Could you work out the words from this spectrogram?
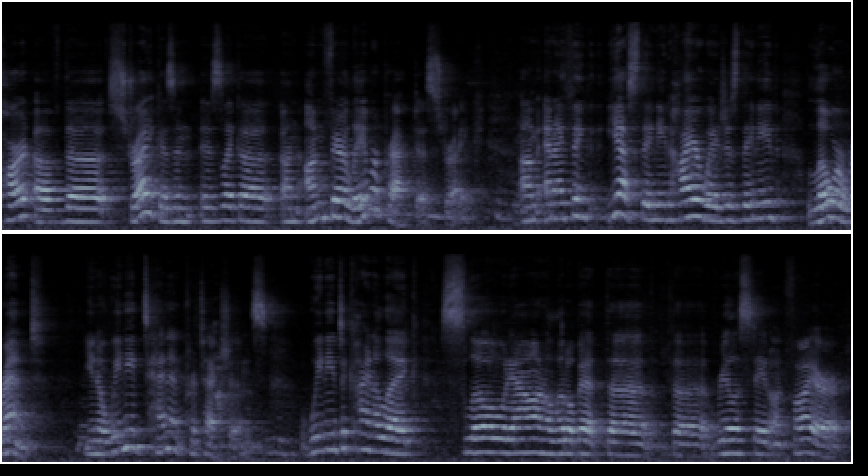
part of the strike is, an, is like a, an unfair labor practice strike. Um, and I think, yes, they need higher wages, they need lower rent. You know, we need tenant protections. We need to kind of like slow down a little bit the, the real estate on fire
